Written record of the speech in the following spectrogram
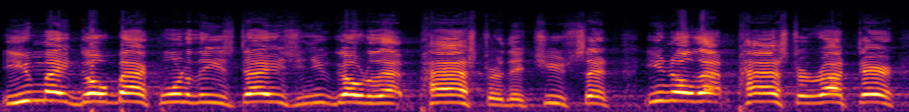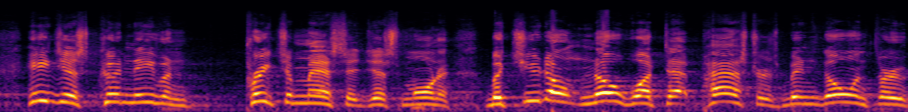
You may go back one of these days and you go to that pastor that you said, you know that pastor right there, he just couldn't even preach a message this morning, but you don't know what that pastor's been going through.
